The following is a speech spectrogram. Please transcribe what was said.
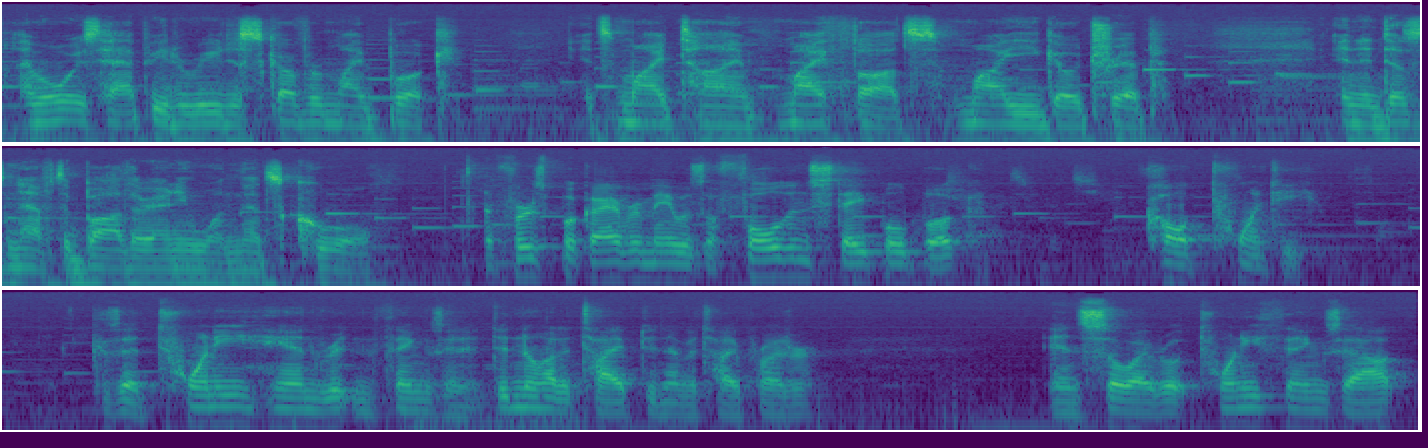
I'm always happy to rediscover my book. It's my time, my thoughts, my ego trip. And it doesn't have to bother anyone. That's cool. The first book I ever made was a fold and staple book called 20 because it had 20 handwritten things in it. Didn't know how to type, didn't have a typewriter. And so I wrote 20 things out,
